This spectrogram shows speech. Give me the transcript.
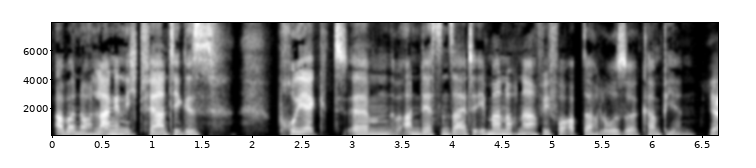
aber noch lange nicht fertiges Projekt, ähm, an dessen Seite immer noch nach wie vor Obdachlose kampieren. Ja,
